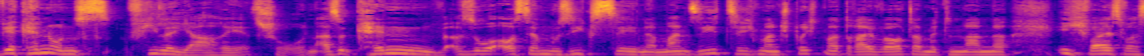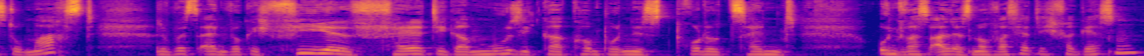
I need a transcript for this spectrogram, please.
Wir kennen uns viele Jahre jetzt schon. Also kennen so aus der Musikszene. Man sieht sich, man spricht mal drei Wörter miteinander. Ich weiß, was du machst. Du bist ein wirklich vielfältiger Musiker, Komponist, Produzent und was alles noch. Was hätte ich vergessen?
